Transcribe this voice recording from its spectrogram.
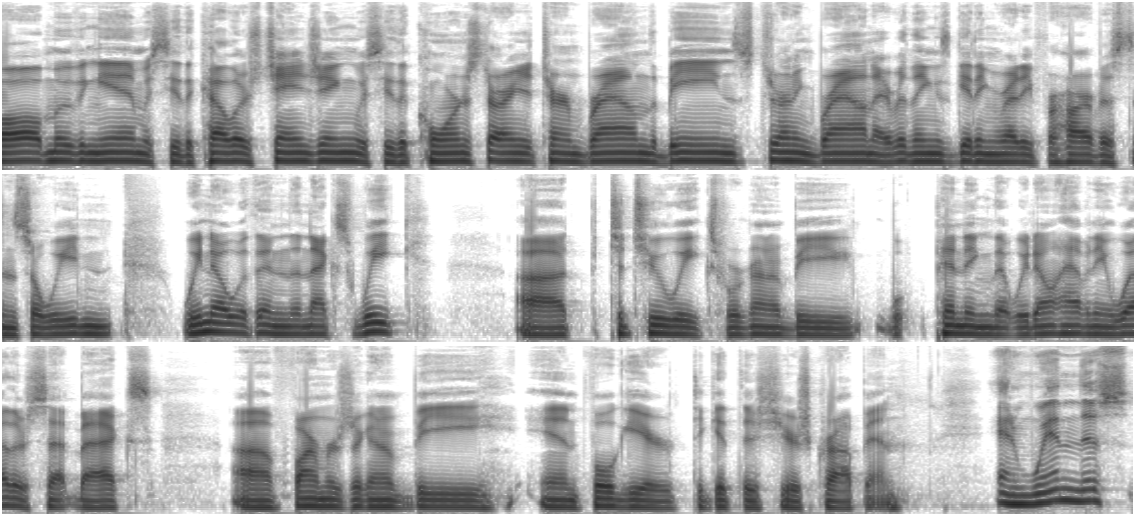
fall moving in, we see the colors changing, we see the corn starting to turn brown, the beans turning brown, everything's getting ready for harvest, and so we we know within the next week uh, to two weeks we're going to be pending that we don't have any weather setbacks. Uh, farmers are going to be in full gear to get this year's crop in. And when this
